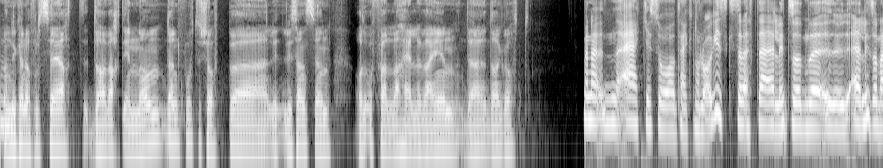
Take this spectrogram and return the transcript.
men du kan i hvert fall se at det har vært innom den Photoshop-lisensen, og, og følge hele veien. Det, det har gått. Men jeg jeg er ikke så teknologisk, så dette er litt sånn, er litt sånn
